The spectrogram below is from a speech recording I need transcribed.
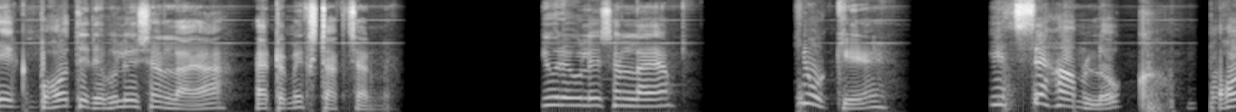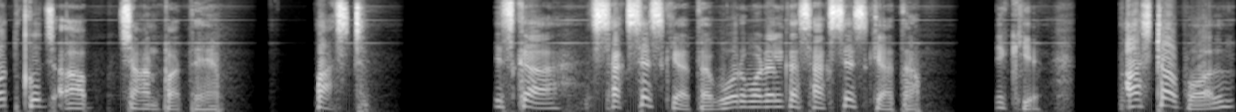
एक बहुत ही रेवोल्यूशन लाया एटॉमिक स्ट्रक्चर में। क्यों रेवोल्यूशन लाया? क्योंकि इससे हम लोग बहुत कुछ आप जान पाते हैं। फ़र्स्ट इसका सक्सेस क्या था? बोर मॉडल का सक्सेस क्या था? देखिए फ़र्स्ट ऑफ़ ऑल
